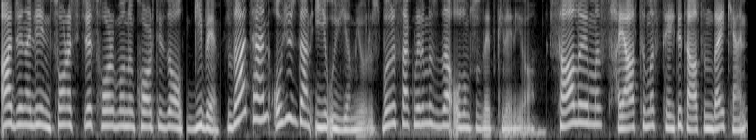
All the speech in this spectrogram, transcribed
Adrenalin, sonra stres hormonu, kortizol gibi. Zaten o yüzden iyi uyuyamıyoruz. Bağırsaklarımız da olumsuz etkileniyor. Sağlığımız, hayatımız tehdit altındayken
